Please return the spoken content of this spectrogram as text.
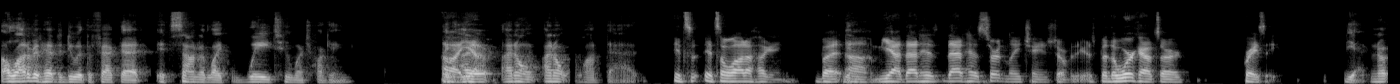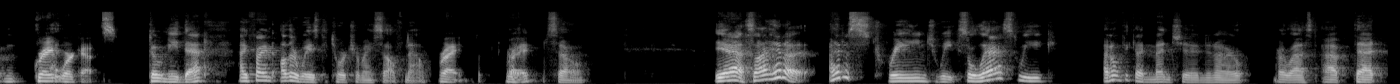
a lot of it had to do with the fact that it sounded like way too much hugging. Like, Uh, I yeah. don't, I don't, I don't want that. it's it's a lot of hugging but Yeah. um yeah that has that has certainly changed over the years but the workouts are crazy Yeah, no, great I- workouts don't need that. I find other ways to torture myself now. right right so yeah so i had a i had a strange week so last week i don't think i mentioned in our our last app that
